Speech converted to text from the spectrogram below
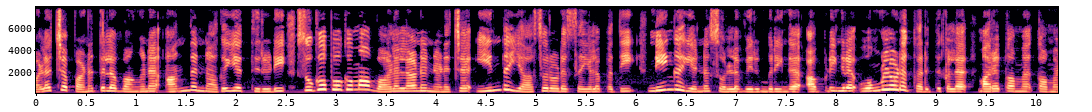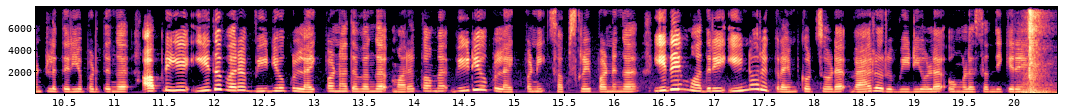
உழைச்ச பணத்துல வாங்கின அந்த நகையை திருடி சுகபோகமா வாழலாம்னு நினைச்ச இந்த யாசரோட செயலை பத்தி நீங்க என்ன சொல்ல விரும்புறீங்க அப்படிங்கிற உங்களோட கருத்துக்களை மறக்காம கமெண்ட்ல தெரியப்படுத்துங்க. அப்படியே இதுவரை வீடியோக்கு லைக் பண்ணாதவங்க மறக்காம வீடியோக்கு லைக் பண்ணி சப்ஸ்கிரைப் பண்ணுங்க. இதே மாதிரி இன்னொரு கிரைம் கோட்ஸோட வேற ஒரு உங்களை சந்திக்கிறேன்.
